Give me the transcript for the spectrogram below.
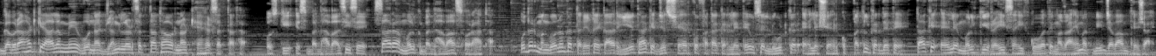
घबराहट के आलम में वो न जंग लड़ सकता था और न ठहर सकता था। उसकी इस बदहवासी से सारा मुल्क बदहवास हो रहा था। उधर मंगोलों का तरीक़ाकार ये था कि जिस शहर को फतह कर लेते, उसे लूट कर अहले शहर को कत्ल कर देते, ताकि अहले मुल्क की रही सही कुत मजाहमत भी जवाब दे जाए।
